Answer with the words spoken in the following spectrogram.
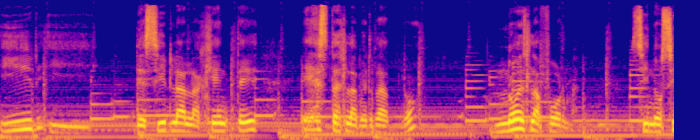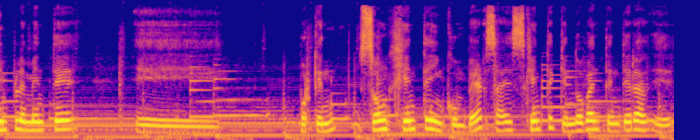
ir y decirle a la gente, esta es la verdad, ¿no? No es la forma, sino simplemente eh, porque son gente inconversa, es gente que no va a entender eh,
